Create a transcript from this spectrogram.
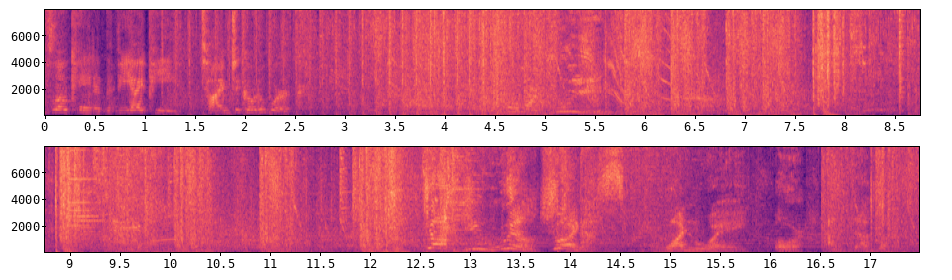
You've located the VIP. Time to go to work. For my! You will join us, one way or another.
